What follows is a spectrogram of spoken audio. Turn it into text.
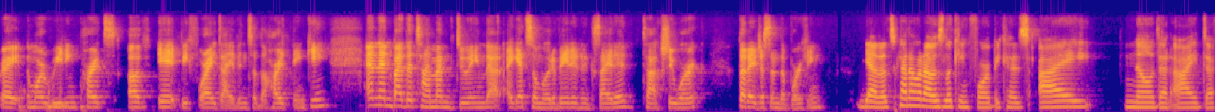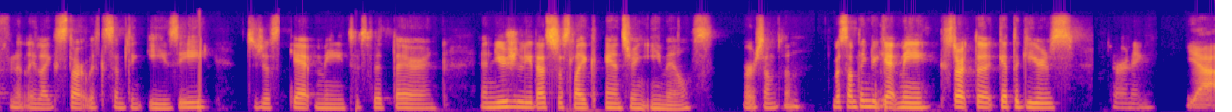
right? The more reading parts of it before I dive into the hard thinking. And then by the time I'm doing that, I get so motivated and excited to actually work that I just end up working. Yeah, that's kind of what I was looking for because I know that I definitely like start with something easy to just get me to sit there and and usually that's just like answering emails or something. But something to get me start the get the gears turning. Yeah,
